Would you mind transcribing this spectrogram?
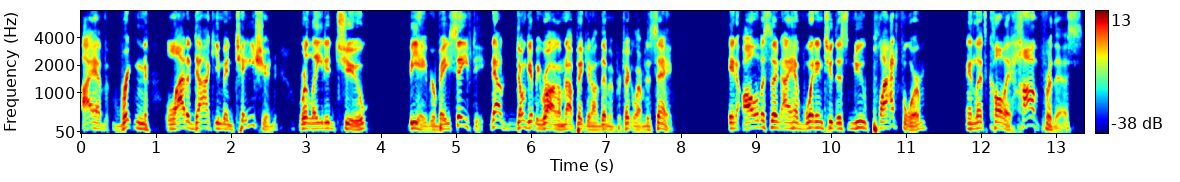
I have written a lot of documentation related to behavior based safety. Now, don't get me wrong, I'm not picking on them in particular. I'm just saying. And all of a sudden, I have went into this new platform, and let's call it Hop for this.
